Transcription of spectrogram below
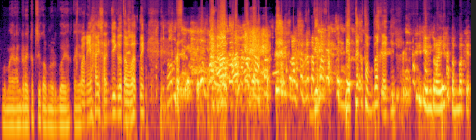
lumayan underrated sih kalau menurut gue ya kayak Money Heist anjing gue tau banget nih. Langsung ketebak. Beatnya ketebak anjing. Intronya ketebak ya.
